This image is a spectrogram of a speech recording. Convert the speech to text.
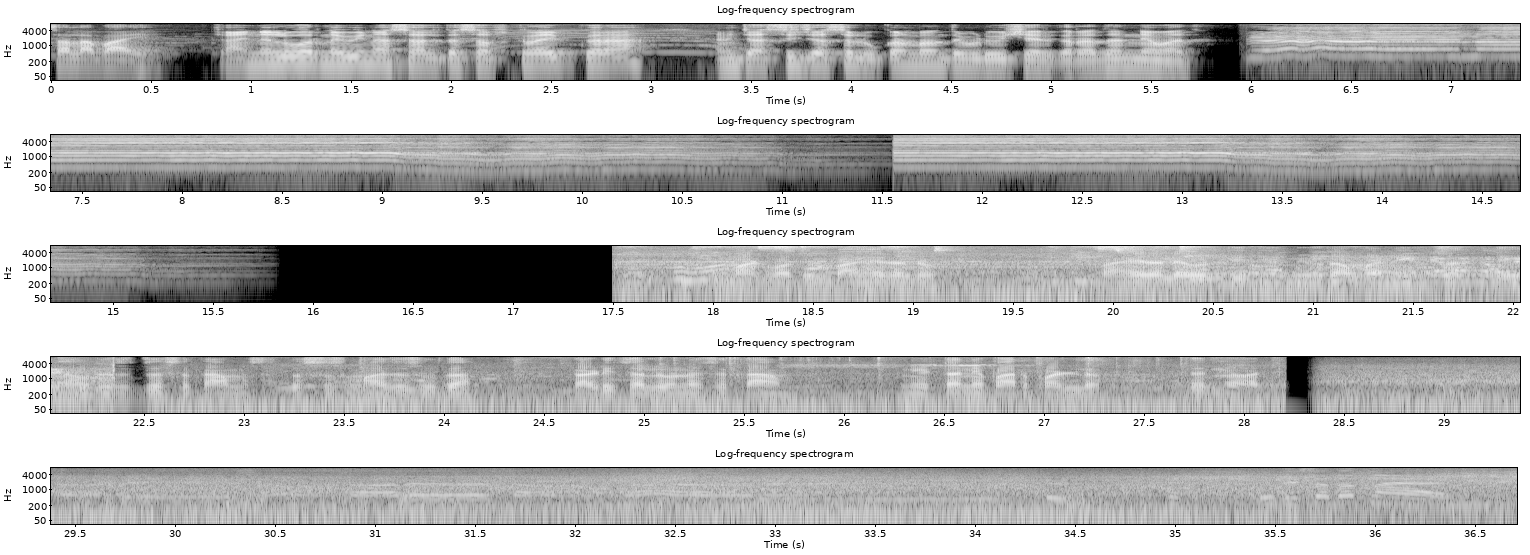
चला बाय चॅनलवर नवीन असाल तर सबस्क्राईब करा आणि जास्तीत जास्त लोकांपर्यंत व्हिडिओ शेअर करा. धन्यवाद. माठमधून बाहेर आलो. बाहेर आल्यावरती नेहमीप्रमाणे प्रत्येक नवऱ्याचं जसं काम असतं तसंच माझंसुद्धा गाडी चालवण्याचं काम नेटाने पार पाडलं. धन्यवाद. दिसतच नाही.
